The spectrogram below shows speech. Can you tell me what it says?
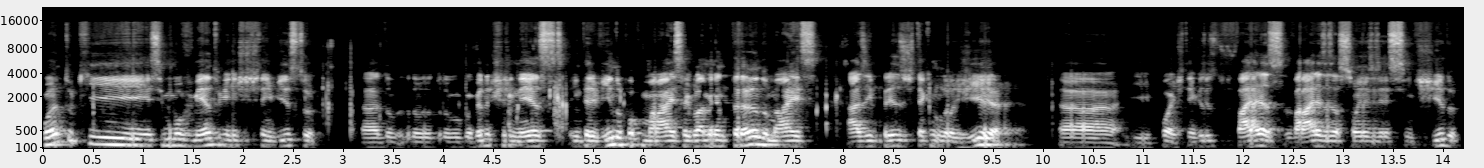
quanto que esse movimento que a gente tem visto uh, do, do, do, governo chinês intervindo um pouco mais, regulamentando mais as empresas de tecnologia, uh, e pô, a gente tem visto várias, várias ações nesse sentido,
